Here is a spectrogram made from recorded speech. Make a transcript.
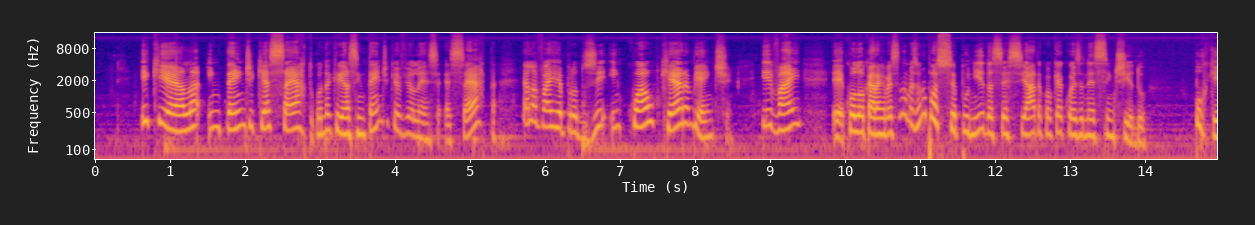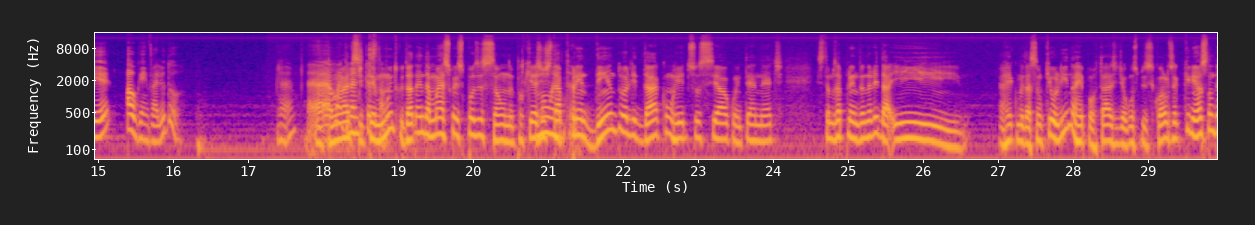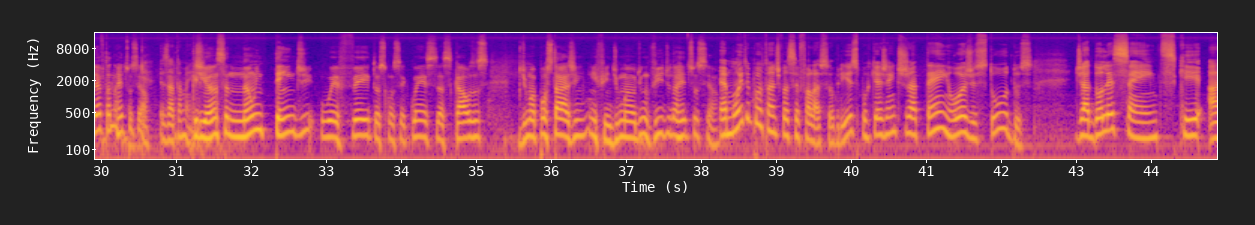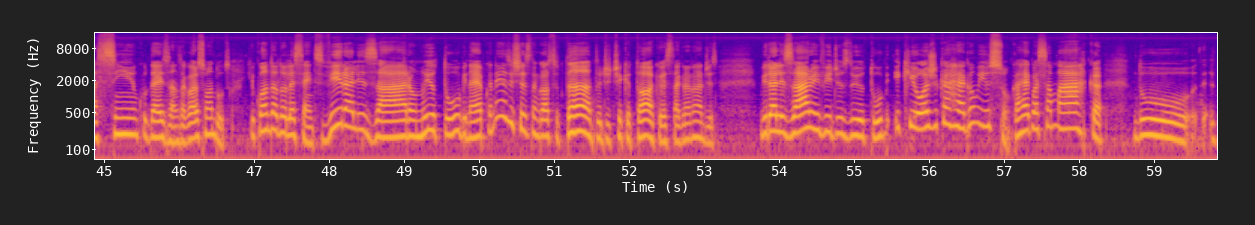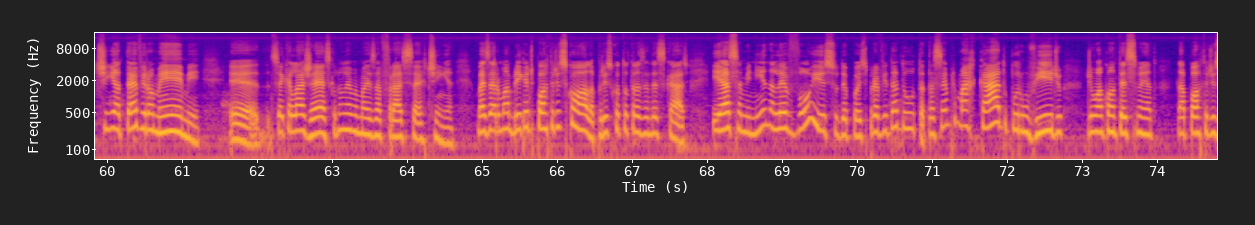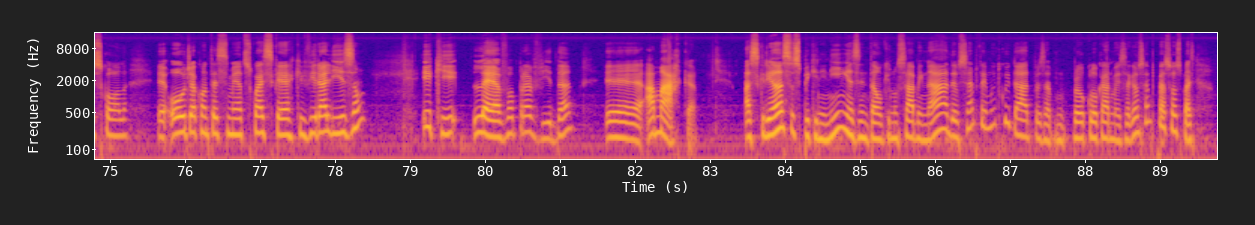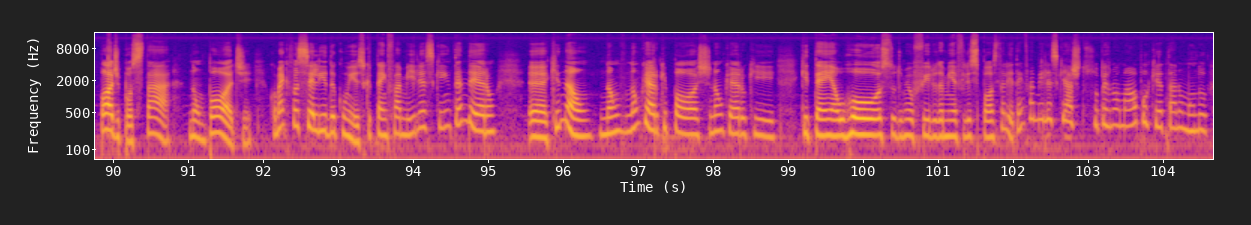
e que ela entende que é certo. Quando a criança entende que a violência é certa, ela vai reproduzir em qualquer ambiente e vai é, colocar na cabeça, não, mas eu não posso ser punida, cerceada, qualquer coisa nesse sentido. Porque alguém validou. Né? É então, uma há de se ter muito cuidado, ainda mais com a exposição, né? porque a gente está aprendendo a lidar com rede social, com internet. Estamos aprendendo a lidar. E a recomendação que eu li na reportagem de alguns psicólogos é que criança não deve estar na rede social. Exatamente. Criança não entende o efeito, as consequências, as causas de uma postagem, enfim, de, uma, de um vídeo na rede social. É muito importante você falar sobre isso, porque a gente já tem hoje estudos de adolescentes que há 5, 10 anos, agora são adultos, que quando adolescentes viralizaram no YouTube, na época nem existia esse negócio tanto de TikTok ou Instagram, nada disso, viralizaram em vídeos do YouTube e que hoje carregam isso, carregam essa marca do... Tinha até virou meme, é, sei que é lá, Jéssica, não lembro mais a frase certinha, mas era uma briga de porta de escola, por isso que eu estou trazendo esse caso. E essa menina levou isso depois para a vida adulta, está sempre marcado por um vídeo de um acontecimento na porta de escola é, ou de acontecimentos quaisquer que viralizam e que leva para a vida é, a marca. As crianças pequenininhas, então, que não sabem nada, eu sempre tenho muito cuidado, por exemplo, para eu colocar no meu Instagram, eu sempre peço aos pais, pode postar? Não pode? Como é que você lida com isso? Que tem famílias que entenderam é, que não, não, não quero que poste, não quero que, que tenha o rosto do meu filho, da minha filha exposta ali. Tem famílias que acham super normal porque está no mundo,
